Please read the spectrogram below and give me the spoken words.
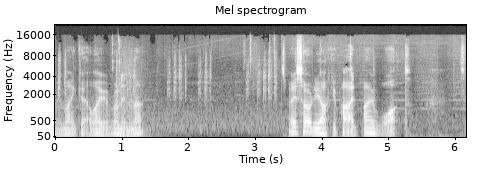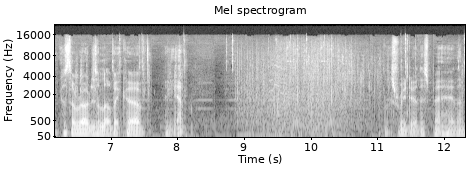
we might get away with running that. Space already occupied. By what? Is it because the road is a little bit curved? Yep. Let's redo this bit here then.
